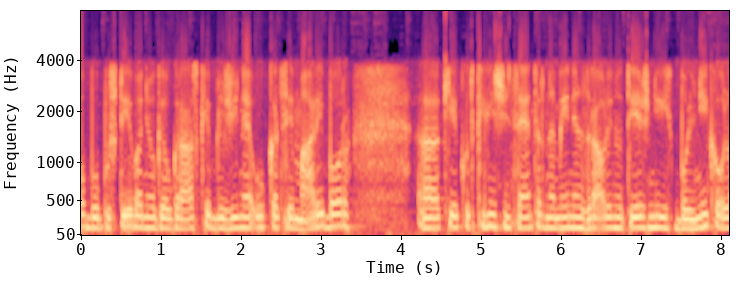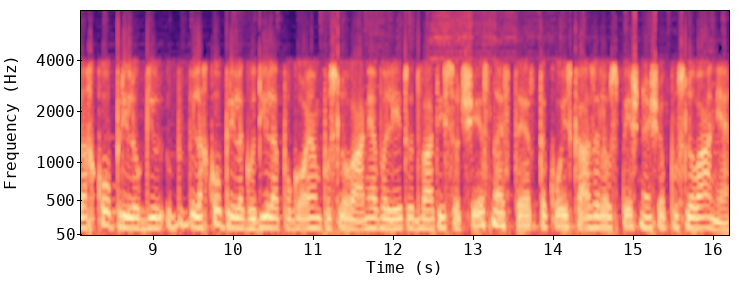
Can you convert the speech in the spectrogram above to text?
ob upoštevanju geografske bližine UKC Maribor, eh, ki je kot klinični center namenjen zdravljenju težnih bolnikov, lahko, prilogi, lahko prilagodila pogojem poslovanja v letu 2016 ter tako izkazala uspešnejše poslovanje.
